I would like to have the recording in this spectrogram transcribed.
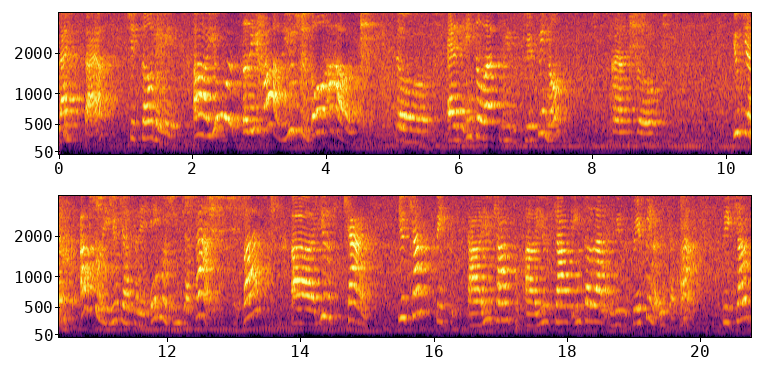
lifestyle, she told me, "Ah, you will study hard. You should go out." So and interact with Filipino, and so you can actually you can study English in Japan, but uh, you can't. You can't speak. Uh, you can't. Uh, you can't interact with Filipino in Japan. We can't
